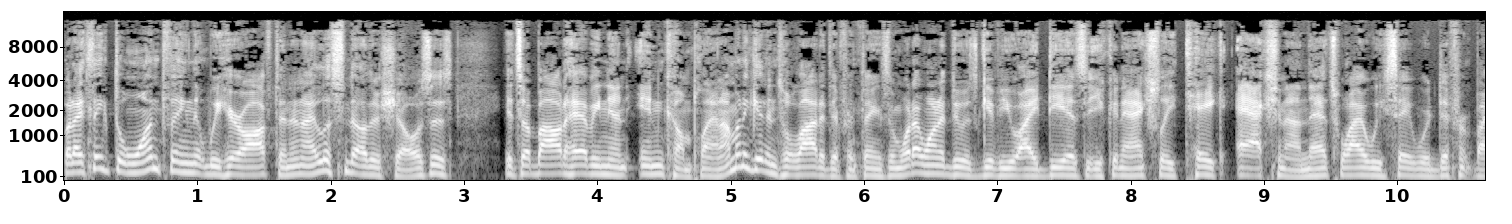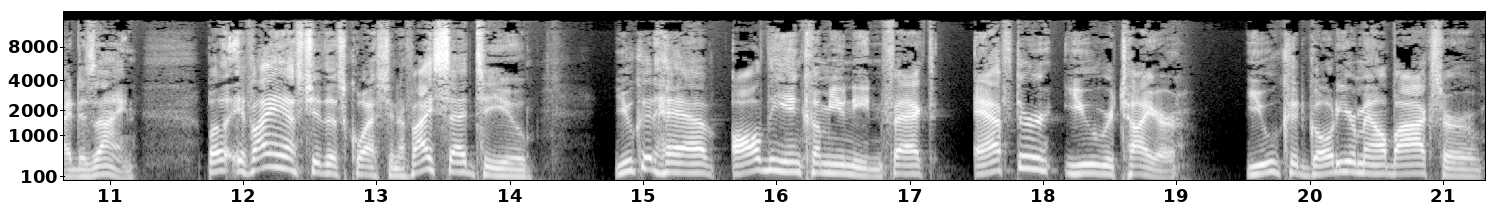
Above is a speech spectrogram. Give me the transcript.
But I think the one thing that we hear often, and I listen to other shows, is it's about having an income plan. I'm going to get into a lot of different things. And what I want to do is give you ideas that you can actually take action on. That's why we say we're different by design. But if I asked you this question, if I said to you, you could have all the income you need. In fact, after you retire, you could go to your mailbox or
